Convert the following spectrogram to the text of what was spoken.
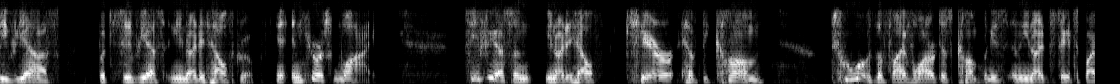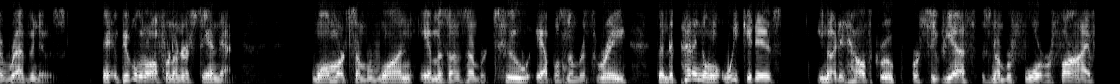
CVS, but CVS and United Health Group. And, and here's why. CVS and United Health Care have become two of the five largest companies in the United States by revenues. And people don't often understand that. Walmart's number one, Amazon's number two, Apple's number three. Then, depending on what week it is, United Health Group or CVS is number four or five.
